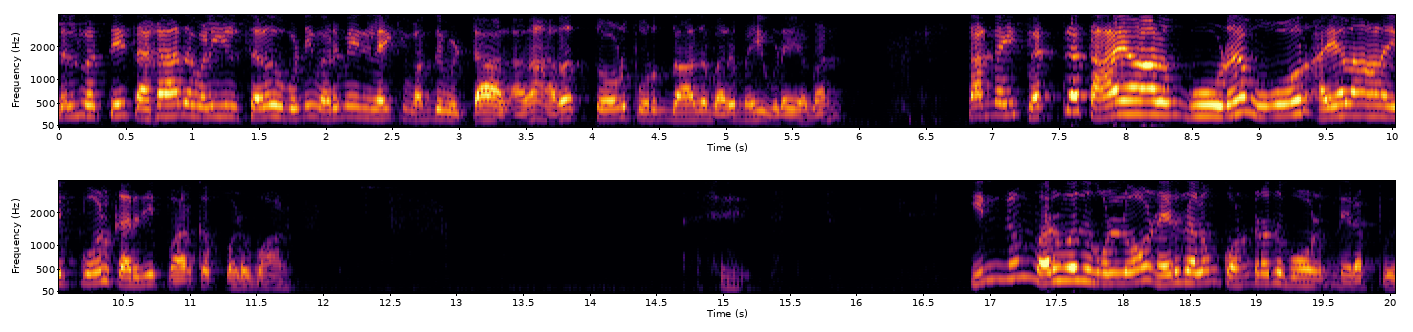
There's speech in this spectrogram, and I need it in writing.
செல்வத்தை தகாத வழியில் செலவு பண்ணி வறுமை நிலைக்கு வந்துவிட்டால் அதான் அறத்தோடு பொருந்தாத வறுமை உடையவன். தன்னை பெற்ற தாயாலும் கூட ஓர் அயலானைப் போல் கருதி பார்க்கப்படுவான். சரி. இன்றும் வருவது கொள்ளோ நெருதலும் கொன்றது போலும் நிரப்பு.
